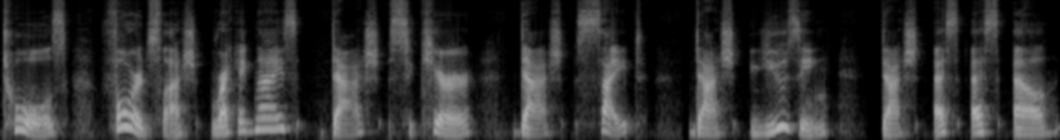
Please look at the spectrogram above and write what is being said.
tools forward slash recognize dash secure dash site dash using dash ssl.aspx.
